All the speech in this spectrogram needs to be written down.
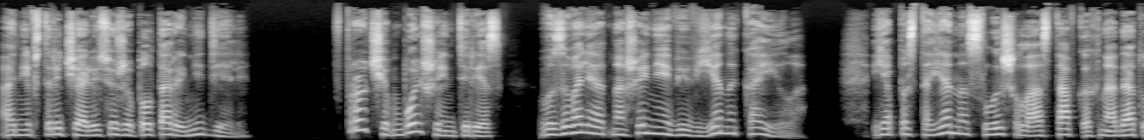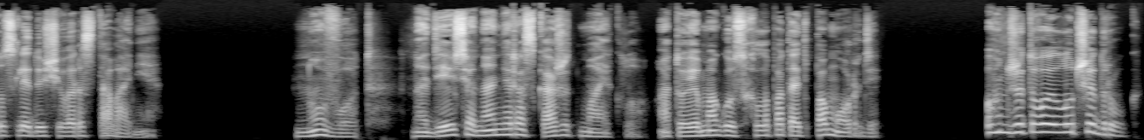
Они встречались уже полторы недели. Впрочем, больше интерес вызывали отношения Вивьены Каила. Я постоянно слышала о ставках на дату следующего расставания. «Ну вот, надеюсь, она не расскажет Майклу, а то я могу схлопотать по морде». «Он же твой лучший друг»,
